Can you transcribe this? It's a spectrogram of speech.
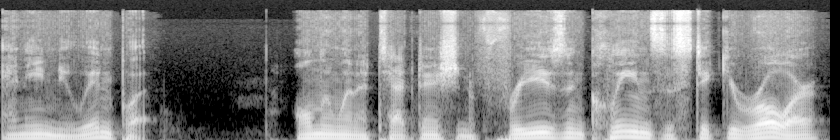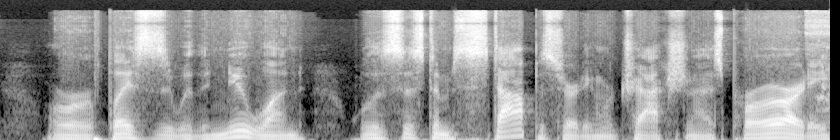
any new input. Only when a technician frees and cleans the sticky roller or replaces it with a new one will the system stop asserting retraction as priority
